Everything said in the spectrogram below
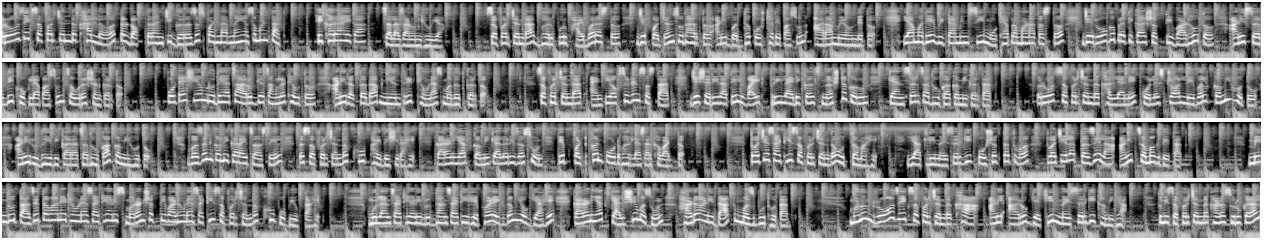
रोज एक सफरचंद खाल्लं तर डॉक्टरांची गरजच पडणार नाही असं म्हणतात. हे खरं आहे का? चला जाणून घेऊया. सफरचंदात भरपूर फायबर असतं जे पचन सुधारतं आणि बद्धकोष्ठतेपासून आराम मिळवून देतं. यामध्ये विटॅमिन सी मोठ्या प्रमाणात असतं जे रोगप्रतिकारशक्ती वाढवतं आणि सर्दी खोकल्यापासून संरक्षण करतं. पोटॅशियम हृदयाचं आरोग्य चांगलं ठेवतं आणि रक्तदाब नियंत्रित ठेवण्यास मदत करतं. सफरचंदात अँटीऑक्सिडंट्स असतात जे शरीरातील वाईट फ्री रॅडिकल्स नष्ट करून कॅन्सरचा धोका कमी करतात. रोज सफरचंद खाल्ल्याने कोलेस्ट्रॉल लेवल कमी होतो आणि हृदयविकाराचा धोका कमी होतो. वजन कमी करायचं असेल तर सफरचंद खूप फायदेशीर आहे कारण यात कमी कॅलरीज असून ते पटकन पोट भरल्यासारखं वाटतं. त्वचेसाठी सफरचंद उत्तम आहे. यातली नैसर्गिक पोषक तत्व त्वचेला तजेला आणि चमक देतात. मेंदू ताजेतवाने ठेवण्यासाठी आणि स्मरणशक्ती वाढवण्यासाठी सफरचंद खूप उपयुक्त आहे. मुलांसाठी आणि वृद्धांसाठी हे फळ एकदम योग्य आहे कारण यात कॅल्शियम असून हाडं आणि दात मजबूत होतात. म्हणून रोज एक सफरचंद खा आणि आरोग्याची नैसर्गिक हमी घ्या. तुम्ही सफरचंद खाणं सुरू कराल?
